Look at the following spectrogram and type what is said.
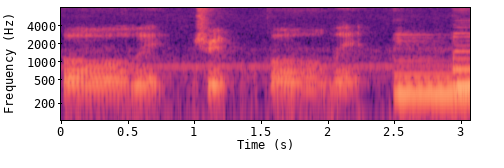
triplet, it, Okay, we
